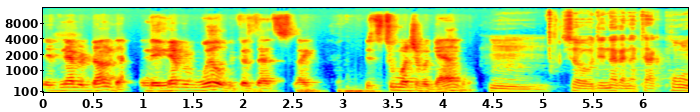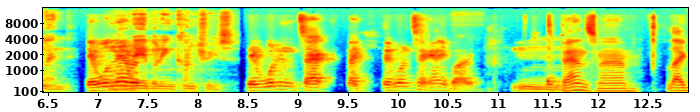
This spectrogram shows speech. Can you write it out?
they've never done that, and they never will because that's like it's too much of a gamble. Hmm. So they're not gonna attack Poland They will never. neighboring countries. They wouldn't attack like they wouldn't attack anybody. Hmm. Depends, man. Like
